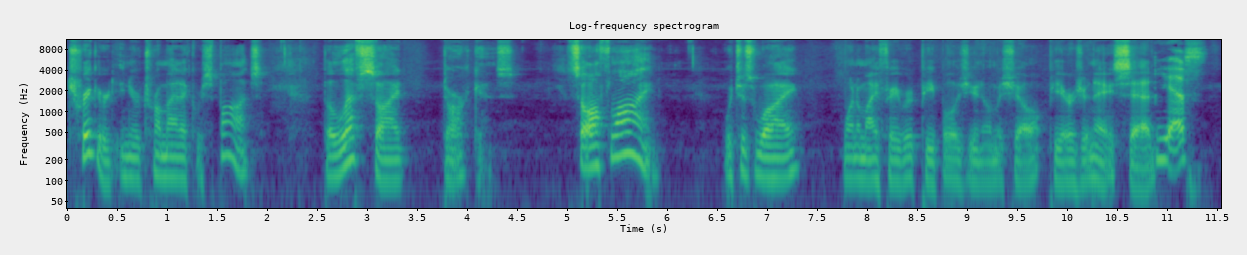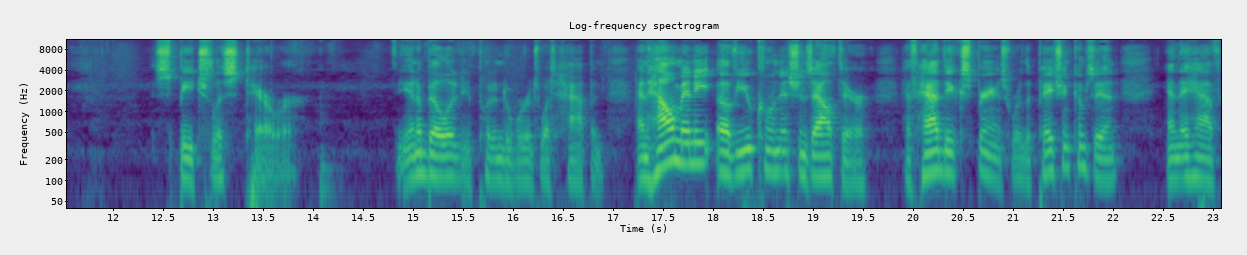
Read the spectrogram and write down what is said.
triggered in your traumatic response, the left side darkens. It's offline, which is why one of my favorite people, as you know, Michelle Pierre Janet, said, Yes. Speechless terror the inability to put into words what's happened. And how many of you clinicians out there have had the experience where the patient comes in and they have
